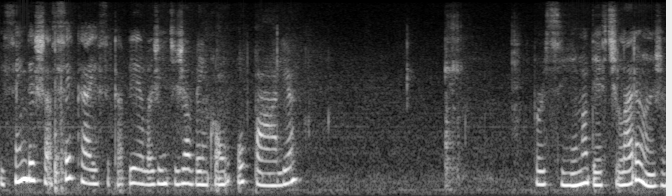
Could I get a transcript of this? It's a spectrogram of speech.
E sem deixar secar esse cabelo, a gente já vem com o palha por cima deste laranja.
